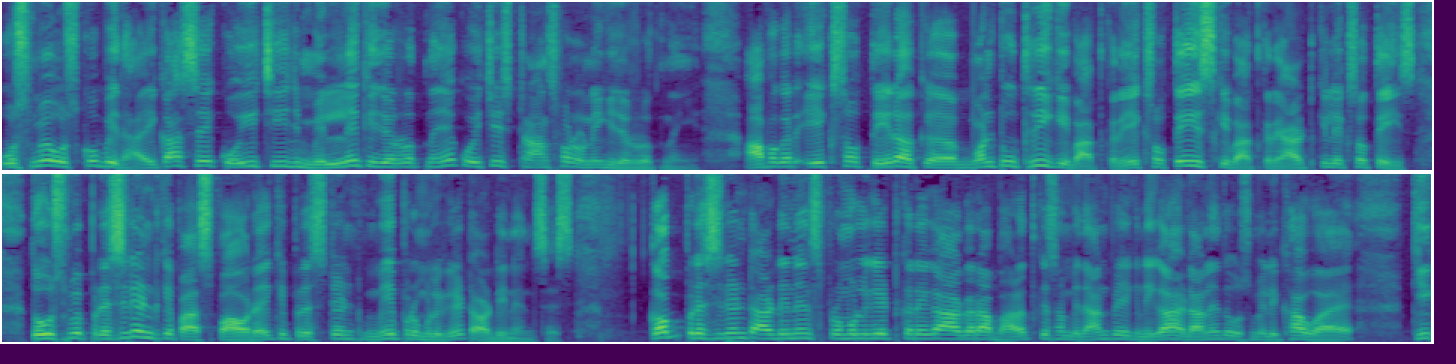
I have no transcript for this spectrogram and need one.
उसमें उसको विधायिका से कोई चीज़ मिलने की ज़रूरत नहीं है, कोई चीज़ ट्रांसफ़र होने की ज़रूरत नहीं है। आप अगर 113 वन टू थ्री की बात करें 123 की बात करें, आर्टिकल 123 तो उसमें प्रेसिडेंट के पास पावर है कि प्रेसिडेंट में प्रोमोलगेट ऑर्डिनेंसेस कब प्रेसिडेंट ऑर्डिनेंस प्रोमोलगेट करेगा? अगर आप भारत के संविधान पर एक निगाह डालें तो उसमें लिखा हुआ है कि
